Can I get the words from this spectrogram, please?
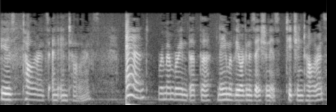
is tolerance and intolerance? And, remembering that the name of the organization is Teaching Tolerance,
